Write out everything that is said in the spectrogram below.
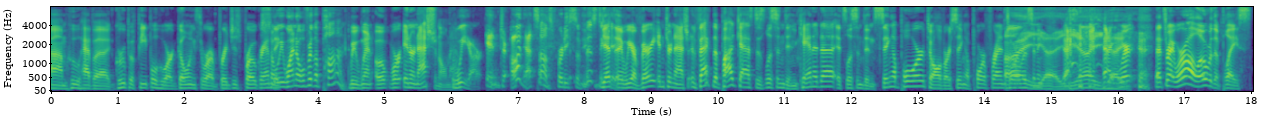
um, who have a group of people who are going through our Bridges program. So they, we went over the pond. We went. Oh, we're international now. We are inter. Oh, that sounds pretty sophisticated. yes, we are very international. In fact, the podcast is listened in Canada. It's listened in Singapore to all of our Singapore friends who are listening. Yeah, yeah, yeah. that's right. We're all over the place,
